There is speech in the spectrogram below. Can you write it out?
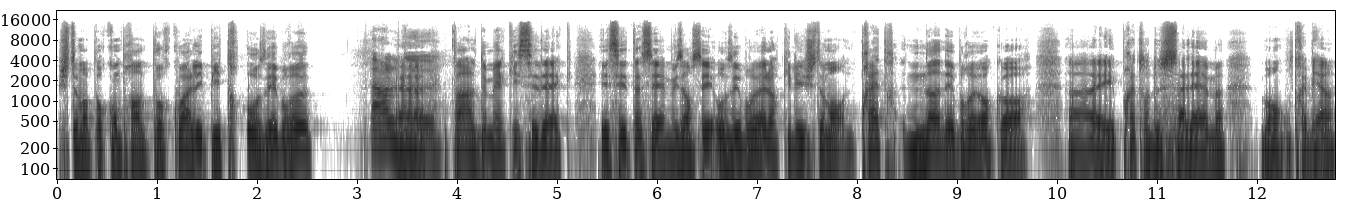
justement pour comprendre pourquoi l'épître aux Hébreux Parle de. euh, parle de. Et c'est assez amusant, c'est aux Hébreux alors qu'il est justement prêtre non hébreu encore, hein, et prêtre de Salem. Bon, très bien.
